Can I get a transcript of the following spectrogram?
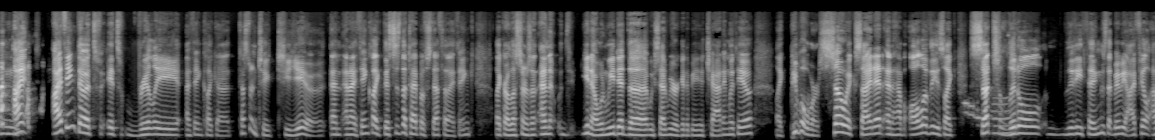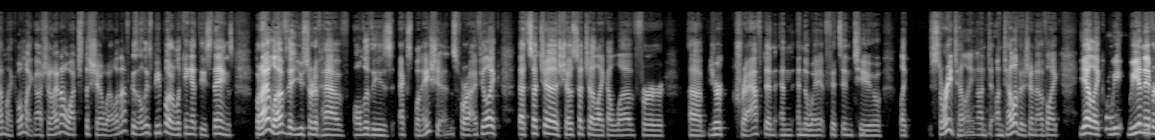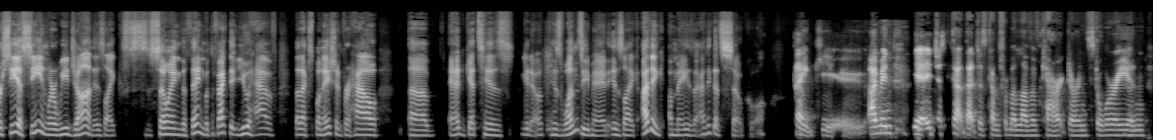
Mm. I I think though it's it's really I think like a testament to to you and and I think like this is the type of stuff that I think like our listeners and, and you know when we did the we said we were going to be chatting with you like people were so excited and have all of these like such little litty things that maybe I feel I'm like oh my gosh should I not watch the show well enough? Because all these people are looking at these things but I love that you sort of have all of these explanations for it. I feel like that's such a show such a like a love for uh, your craft and and and the way it fits into like storytelling on on television of like yeah like we we never see a scene where Wee John is like sewing the thing but the fact that you have that explanation for how uh ed gets his you know his onesie made is like i think amazing. I think that's so cool. Thank you. I mean yeah it just got, that just comes from a love of character and story mm-hmm. and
